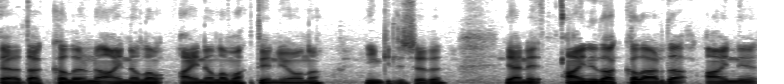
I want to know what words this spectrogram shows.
E, dakikalarını aynala, aynalamak deniyor ona İngilizce'de. Yani aynı dakikalarda aynı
